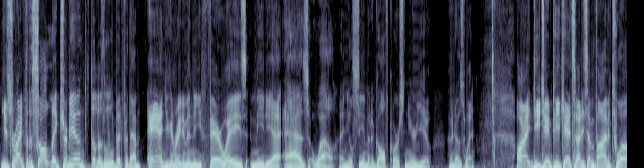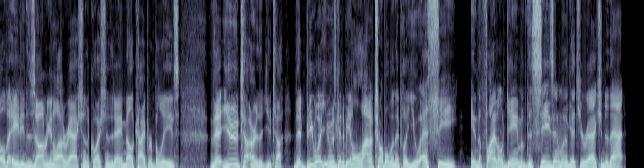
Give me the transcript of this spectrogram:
used to write for the Salt Lake Tribune, still does a little bit for them. And you can read him in the Fairways media as well. And you'll see him at a golf course near you. Who knows when? All right, DJ and PK, it's 97.5 and 1280 the zone. We're getting a lot of reaction to the question of the day. Mel Kiper believes that Utah or that Utah that BYU is going to be in a lot of trouble when they play USC in the final game of the season. We'll get your reaction to that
